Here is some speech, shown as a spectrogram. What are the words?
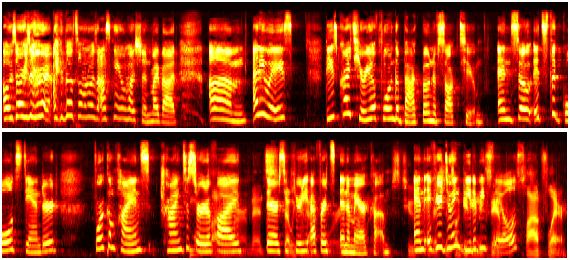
Oh, sorry, sorry. I thought someone was asking a question. My bad. Um, anyways, these criteria form the backbone of SOC 2. And so it's the gold standard for compliance trying to certify their security don't have to efforts in about when it America. And if you're doing give you an B2B sales, Cloudflare.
